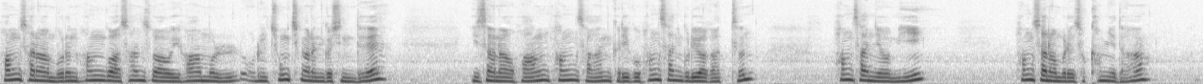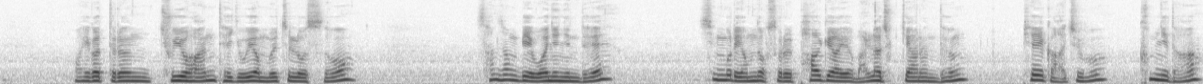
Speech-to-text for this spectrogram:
황산화물은 황과 산소와의 화합물을 총칭하는 것인데 이산화황, 황산, 그리고 황산구리와 같은 황산염이 황산화물에 속합니다. 어, 이것들은 주요한 대기 오염 물질로서 산성비의 원인인데 식물의 엽록소를 파괴하여 말라 죽게 하는 등 피해가 아주 큽니다.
